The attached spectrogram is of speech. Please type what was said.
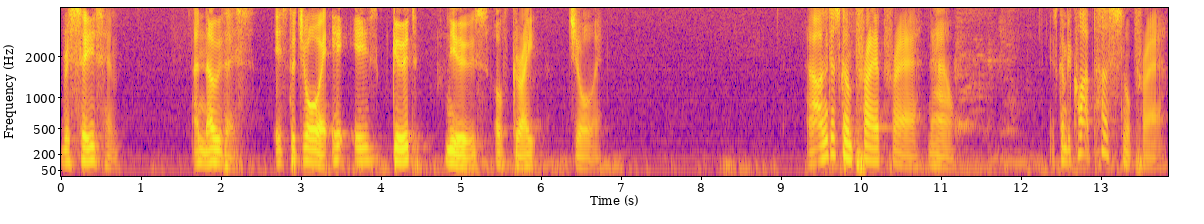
receive him and know this. It's the joy. It is good news of great joy. And I'm just going to pray a prayer now. It's going to be quite a personal prayer.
